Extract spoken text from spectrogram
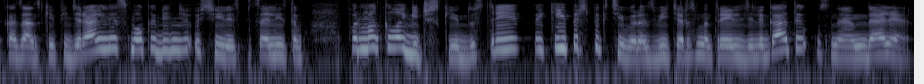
Казанский федеральный смог объединить усилия специалистов фармакологической индустрии. Какие перспективы развития рассмотрели делегаты, узнаем далее.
